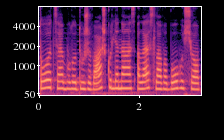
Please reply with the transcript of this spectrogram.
то це було дуже важко для нас, але слава Богу, що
